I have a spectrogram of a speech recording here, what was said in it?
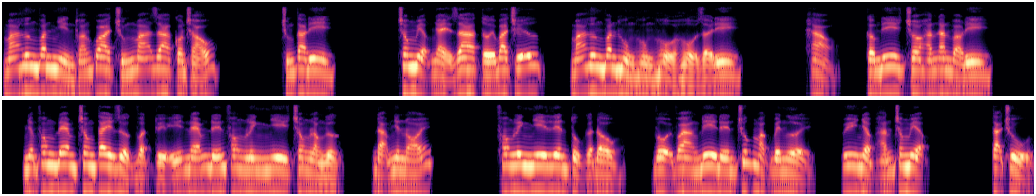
Mã Hưng Văn nhìn thoáng qua chúng mã ra con cháu. Chúng ta đi. Trong miệng nhảy ra tới ba chữ, Mã Hưng Văn hùng hùng hổ hổ rời đi. Hảo, cầm đi cho hắn ăn vào đi. Nhậm Phong đem trong tay dược vật tùy ý ném đến Phong Linh Nhi trong lòng ngực, đạm nhiên nói. Phong Linh Nhi liên tục gật đầu, vội vàng đi đến Trúc Mặc bên người, uy nhập hắn trong miệng. Tạ chủ,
